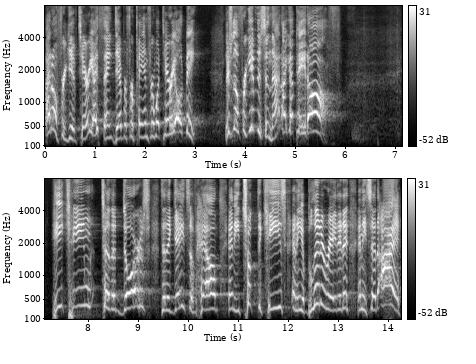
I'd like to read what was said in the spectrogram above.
I don't forgive Terry. I thank Deborah for paying for what Terry owed me. There's no forgiveness in that. I got paid off. He came to the doors, to the gates of hell, and he took the keys and he obliterated it. And he said, I,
